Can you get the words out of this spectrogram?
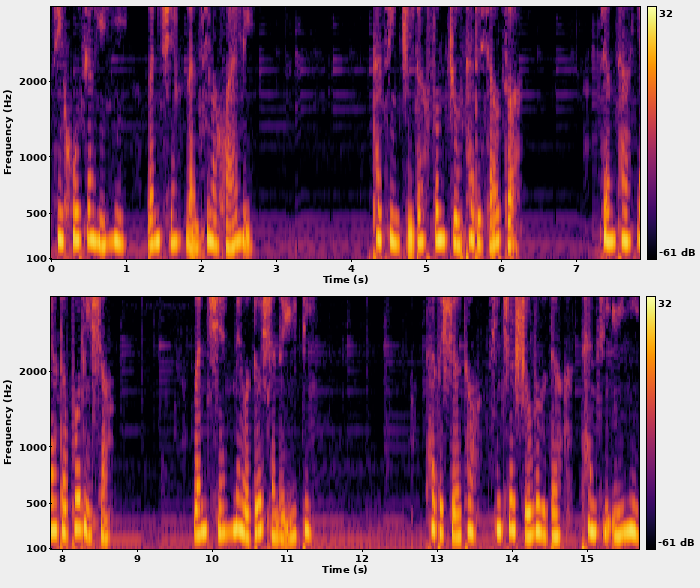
几乎将于毅完全揽进了怀里，他径直的封住他的小嘴，将他压到玻璃上，完全没有躲闪的余地。他的舌头轻车熟路的探进于毅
